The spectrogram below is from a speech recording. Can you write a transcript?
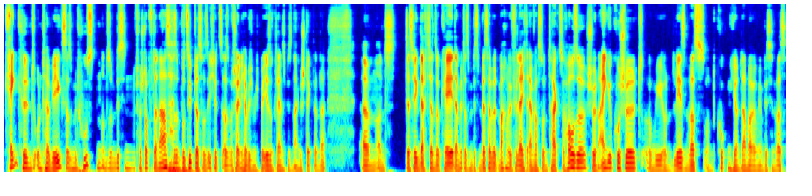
kränkelnd unterwegs, also mit Husten und so ein bisschen verstopfter Nase. Also im Prinzip das, was ich jetzt, also wahrscheinlich habe ich mich bei ihr so ein kleines bisschen angesteckt dann da. Ähm, und deswegen dachte ich dann so, okay, damit das ein bisschen besser wird, machen wir vielleicht einfach so einen Tag zu Hause, schön eingekuschelt irgendwie und lesen was und gucken hier und da mal irgendwie ein bisschen was.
